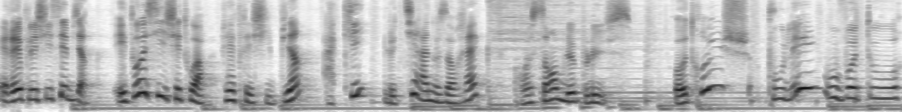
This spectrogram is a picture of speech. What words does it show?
réfléchissez bien. Et toi aussi, chez toi, réfléchis bien à qui le Tyrannosaure Rex ressemble le plus. Autruche, poulet ou vautour?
